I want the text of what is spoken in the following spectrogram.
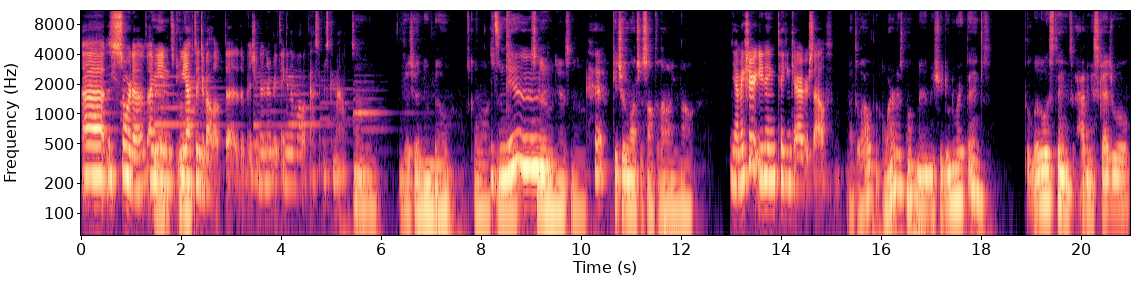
Uh, sort of. I Yeah, mean, it's we have to develop the, the vision and everything, and then model castings come out. So. Mm, you guys hear the noon bell? What's going on? It's noon. noon. It's noon. Yeah, it's noon. Get your lunch or something. I don't even know. Yeah, make sure you're eating, taking care of yourself. Mental health awareness month, man. Make sure you're doing the right things. The littlest things. Having a schedule.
